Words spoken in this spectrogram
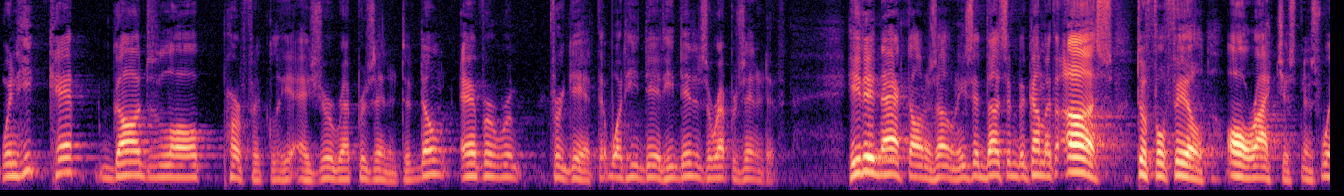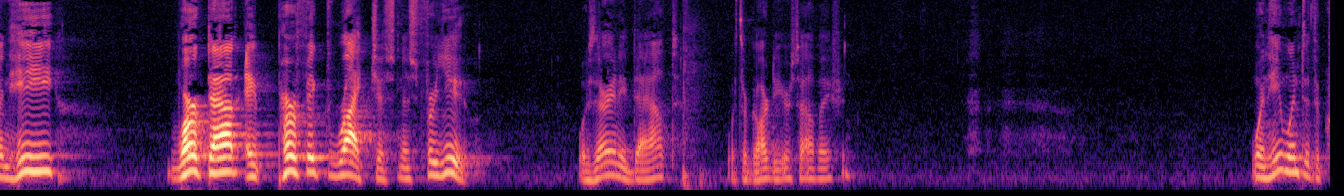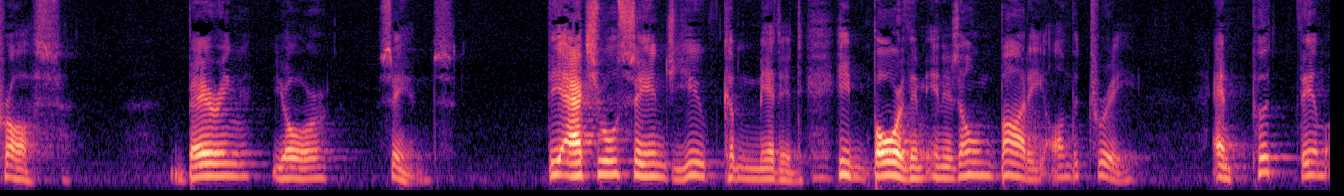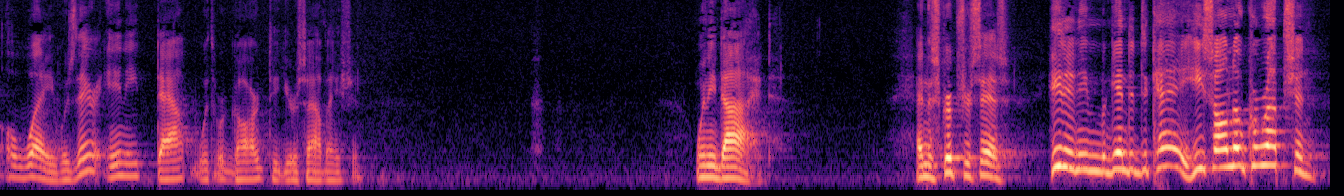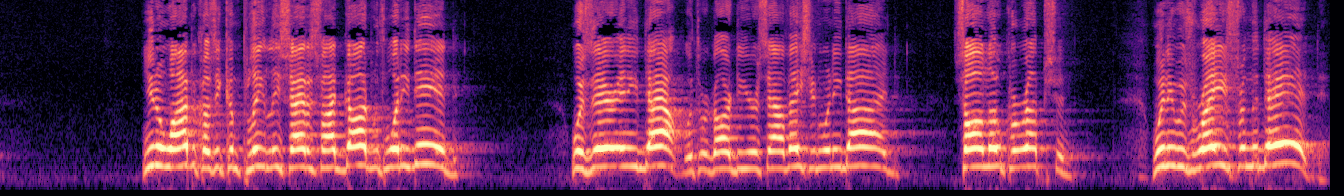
when he kept God's law perfectly as your representative, don't ever re- forget that what he did, he did as a representative. He didn't act on his own. He said, Thus it becometh us to fulfill all righteousness. When he worked out a perfect righteousness for you, was there any doubt with regard to your salvation? When he went to the cross bearing your sins. the actual sins you committed. He bore them in his own body on the tree and put them away. Was there any doubt with regard to your salvation? When he died. And the scripture says he didn't even begin to decay, he saw no corruption. You know why? Because he completely satisfied God with what he did. Was there any doubt with regard to your salvation when he died? Saw no corruption. When he was raised from the dead,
